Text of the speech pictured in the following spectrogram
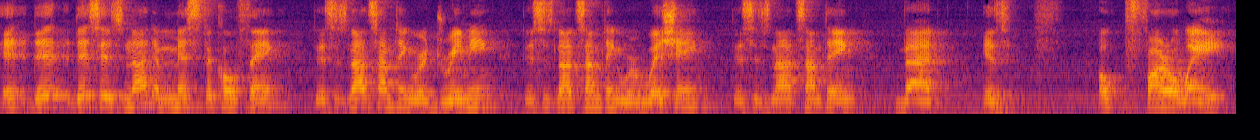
it, this is not a mystical thing. This is not something we're dreaming. This is not something we're wishing. This is not something that is oh, far away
